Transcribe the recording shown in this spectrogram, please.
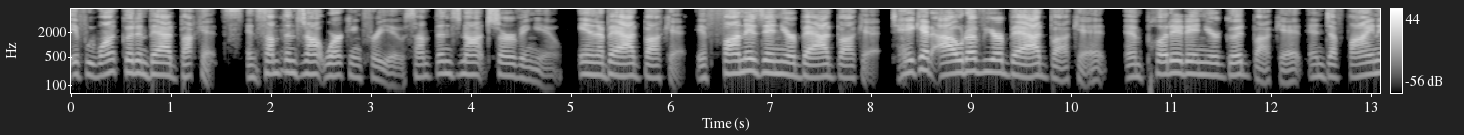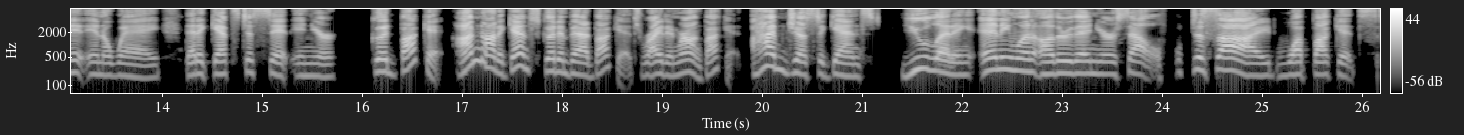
if we want good and bad buckets and something's not working for you, something's not serving you in a bad bucket. If fun is in your bad bucket, take it out of your bad bucket and put it in your good bucket and define it in a way that it gets to sit in your good bucket. I'm not against good and bad buckets, right and wrong bucket. I'm just against you letting anyone other than yourself decide what buckets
